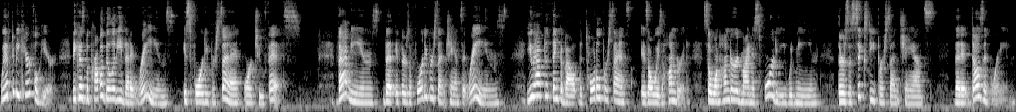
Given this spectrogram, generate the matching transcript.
we have to be careful here because the probability that it rains is 40% or 2 fifths. That means that if there's a 40% chance it rains, you have to think about the total percent is always 100. So 100 minus 40 would mean there's a 60% chance that it doesn't rain.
